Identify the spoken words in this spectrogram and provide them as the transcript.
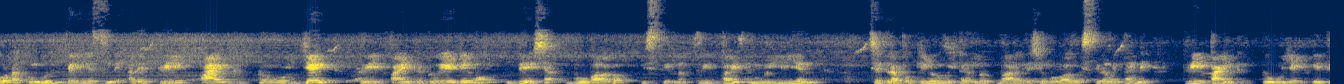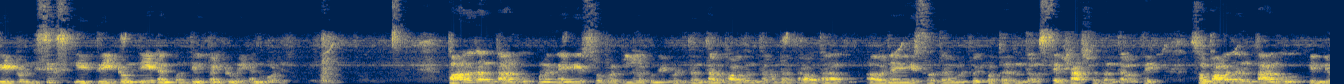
స్ఫోటకం గురించి తెలియజేస్తుంది. అదే three point two eight three point two eight ఏమో దేశ భూభాగం విస్తీర్ణం. త్రీ పాయింట్ మిలియన్ చదరపు కిలోమీటర్లు భారతదేశ భూభాగం విస్తీర్ణం అయితే అండి త్రీ పాయింట్ టూ ఎయిట్ ఈ త్రీ ట్వంటీ సిక్స్ ఈ త్రీ ట్వంటీ ఎయిట్ అనుకోండి త్రీ పాయింట్ టూ ఎయిట్ అనుకోండి. పాలదంతాలు మన నైన్ ఇయర్స్ లోపల పిల్లలకు ఉండేటువంటి దంతాలు పాలదంతాలు ఉంటారు. తర్వాత నైన్ ఇయర్స్ తర్వాత ఉండిపోయి కొత్త దంతాలు వస్తాయి శాశ్వత దంతాలు అవుతాయి. సో పాలదంతాలు ఎన్ని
